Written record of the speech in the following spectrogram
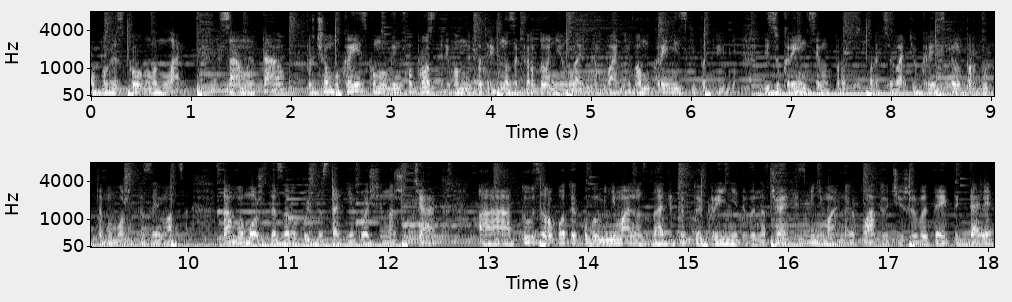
обов'язково онлайн. Саме там, причому в українському в інфопросторі, вам не потрібно закордонні онлайн компанії, вам українські потрібні. І з українцями пра- працювати, українськими продуктами можете займатися. Там ви можете заробити достатні гроші на життя. А ту за роботу, яку ви мінімально знайдете в той країні, де ви навчаєтесь з мінімальною платою чи живете і так далі,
